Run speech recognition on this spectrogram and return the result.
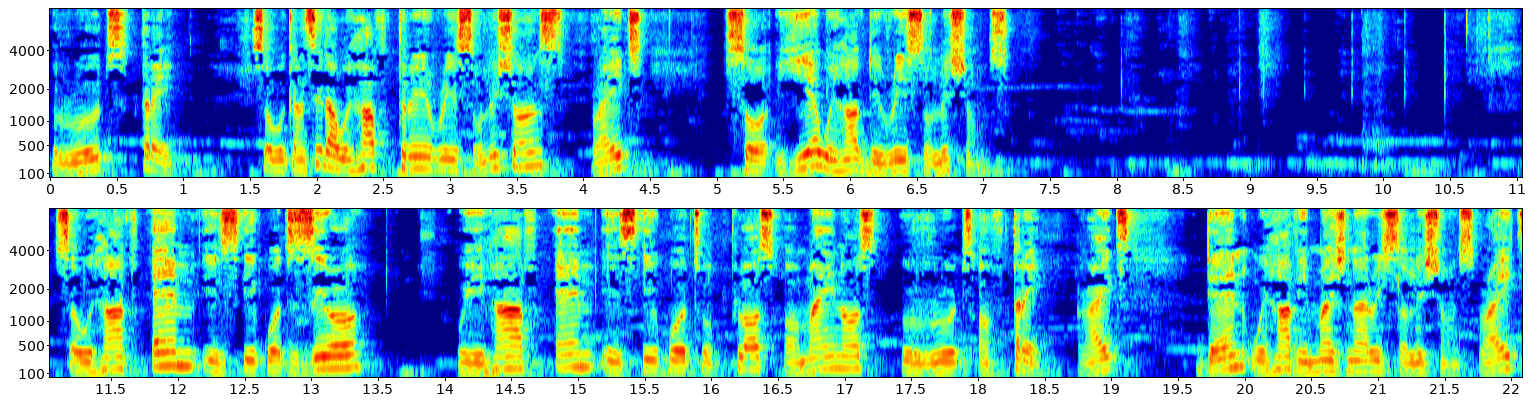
root 3. So we can see that we have three real solutions, right? So here we have the real solutions. So we have m is equal to 0. We have m is equal to plus or minus root of 3, right? Then we have imaginary solutions, right?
